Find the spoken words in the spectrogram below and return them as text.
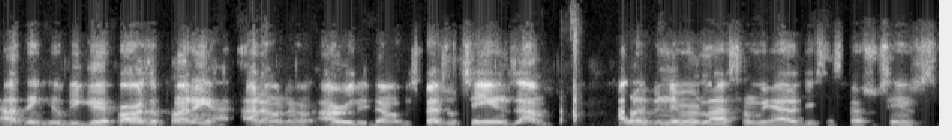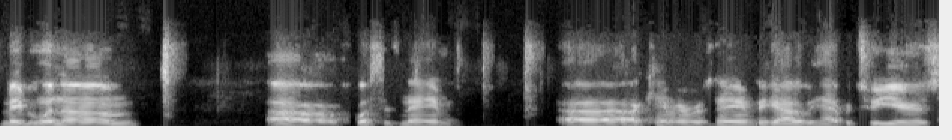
I think he'll be good. As far as the punting, I, I don't know. I really don't. The special teams, I'm I don't even remember last time we had a decent special teams. Maybe when um uh what's his name? Uh I can't remember his name. The guy that we had for two years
